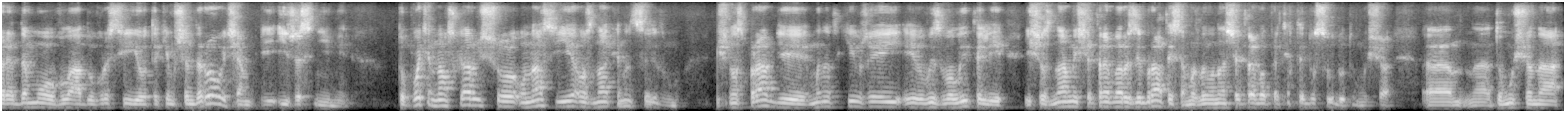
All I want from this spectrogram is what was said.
передамо владу в Росії таким Шендеровичам і і Жаснімі, то потім нам скажуть, що у нас є ознаки нацизму. І що насправді ми не такі вже і визволителі, і що з нами ще треба розібратися. Можливо, нас ще треба притягти до суду, тому що е, тому що на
